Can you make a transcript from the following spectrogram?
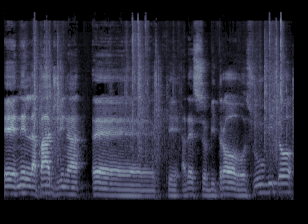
E nella pagina eh, che adesso vi trovo subito,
